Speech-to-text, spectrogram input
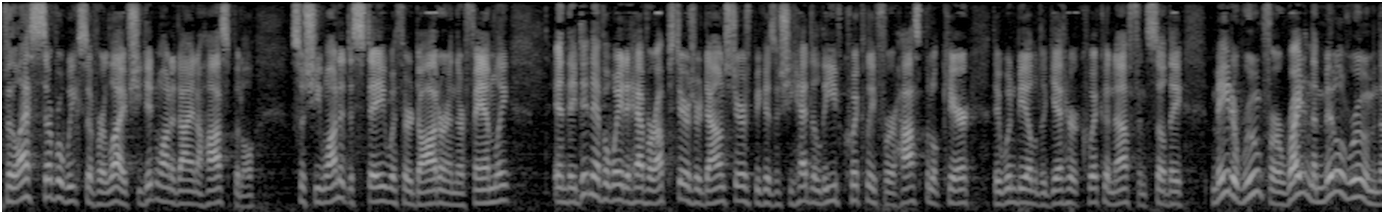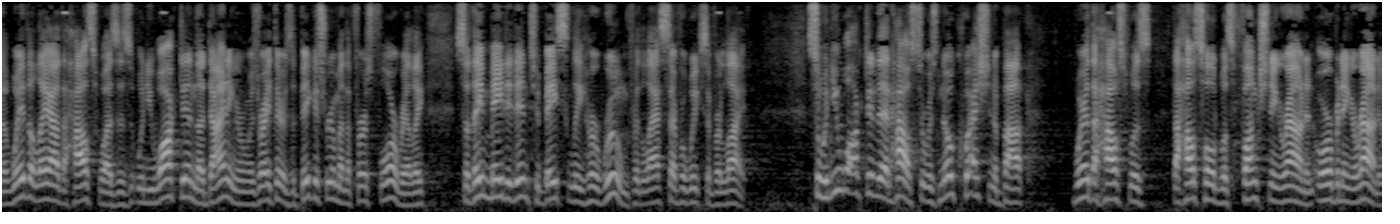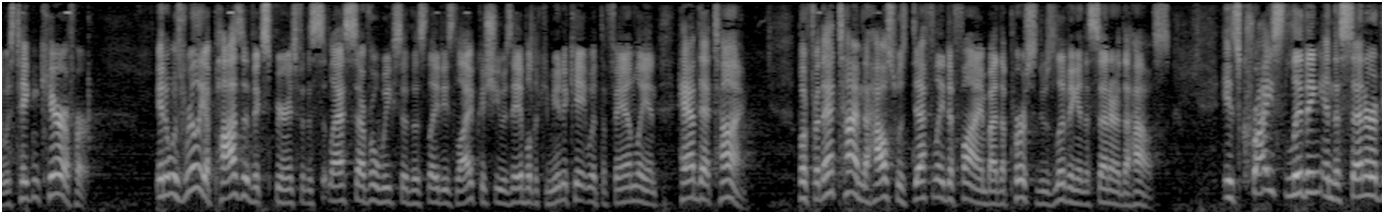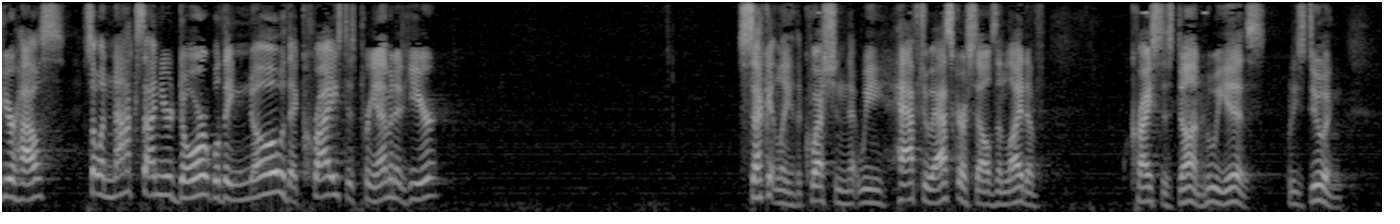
For the last several weeks of her life, she didn't want to die in a hospital, so she wanted to stay with her daughter and their family. And they didn't have a way to have her upstairs or downstairs because if she had to leave quickly for hospital care, they wouldn't be able to get her quick enough. And so they made a room for her right in the middle room. And the way the layout of the house was is when you walked in, the dining room was right there. It was the biggest room on the first floor, really. So they made it into basically her room for the last several weeks of her life. So when you walked into that house, there was no question about where the house was, the household was functioning around and orbiting around. It was taking care of her. And it was really a positive experience for the last several weeks of this lady's life because she was able to communicate with the family and have that time. But for that time, the house was definitely defined by the person who's living in the center of the house. Is Christ living in the center of your house? Someone knocks on your door, will they know that Christ is preeminent here? Secondly, the question that we have to ask ourselves in light of Christ has done, who he is, what he's doing.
